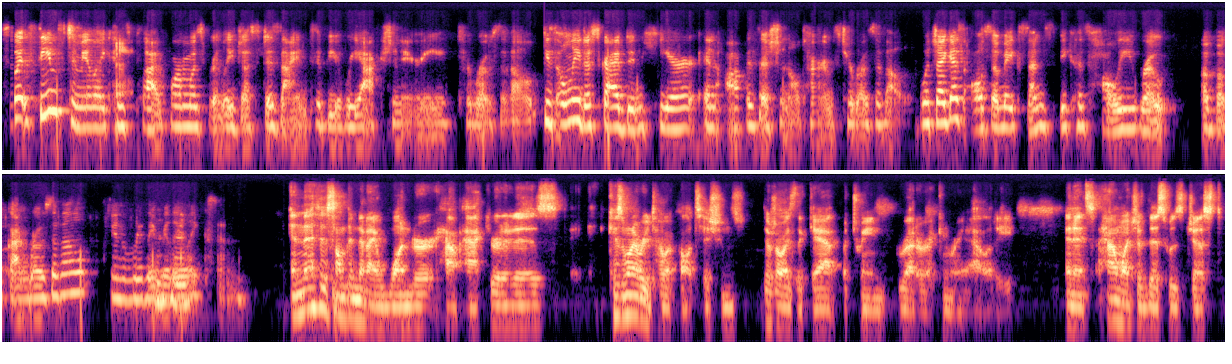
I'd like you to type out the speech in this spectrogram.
So it seems to me like his platform was really just designed to be reactionary to Roosevelt. He's only described in here in oppositional terms to Roosevelt, which I guess also makes sense because Hawley wrote a book on Roosevelt and really, really mm-hmm. likes him. And this is something that I wonder how accurate it is. Because whenever you talk about politicians, there's always the gap between rhetoric and reality. And it's how much of this was just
